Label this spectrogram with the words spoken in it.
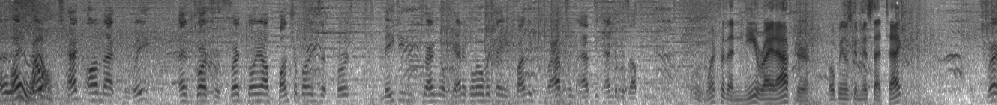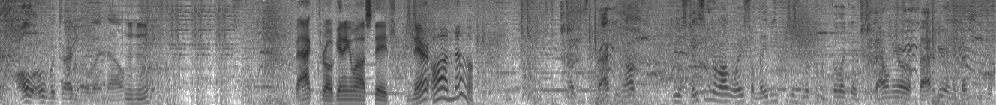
Oh, Oh, wow. no tech on that great edge guard for Fred, throwing out a bunch of buttons at first, making Dragonio panic a little bit. Then he finally grabs him at the end of his up. Ooh, went for the knee right after, hoping he was gonna miss that tech. Fred all over Dragonio right now. Mm-hmm. Back throw, getting him off stage. Nair? Oh no. Now just backing up. He was facing the wrong way, so maybe he was looking for like a down air or a back air, and eventually just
